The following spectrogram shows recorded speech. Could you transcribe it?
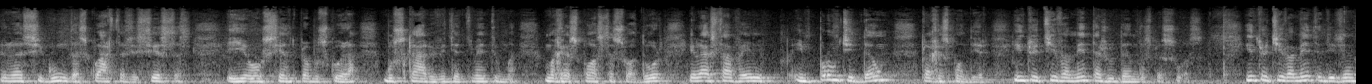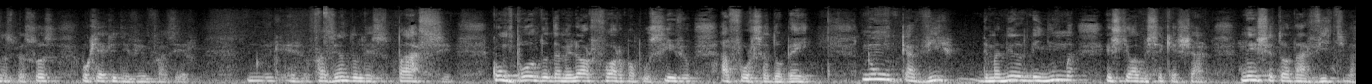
nas é, segundas, quartas e sextas, iam ao centro para buscar, buscar, evidentemente, uma, uma resposta à sua dor, e lá estava ele em prontidão para responder, intuitivamente ajudando as pessoas, intuitivamente dizendo às pessoas o que é que deviam fazer fazendo-lhes passe, compondo da melhor forma possível a força do bem. Nunca vi de maneira nenhuma este homem se queixar, nem se tornar vítima.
